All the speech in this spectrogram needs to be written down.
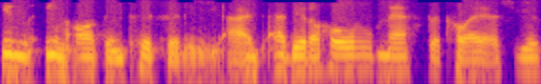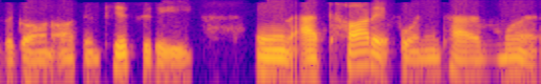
in in authenticity. I, I did a whole master class years ago on authenticity, and I taught it for an entire month.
